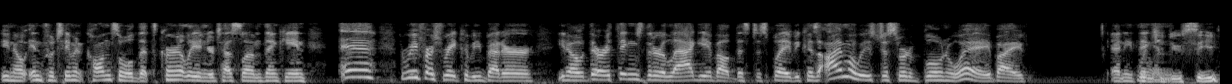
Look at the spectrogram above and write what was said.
you know, infotainment console that's currently in your Tesla and thinking, eh, the refresh rate could be better. You know, there are things that are laggy about this display because I'm always just sort of blown away by anything you do see.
